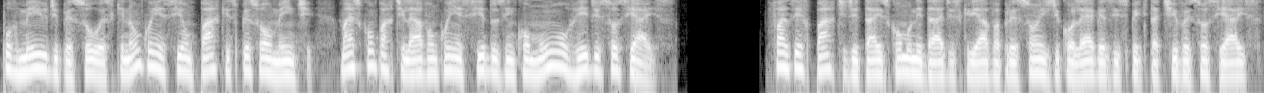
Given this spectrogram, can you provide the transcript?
por meio de pessoas que não conheciam parques pessoalmente, mas compartilhavam conhecidos em comum ou redes sociais. Fazer parte de tais comunidades criava pressões de colegas e expectativas sociais,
